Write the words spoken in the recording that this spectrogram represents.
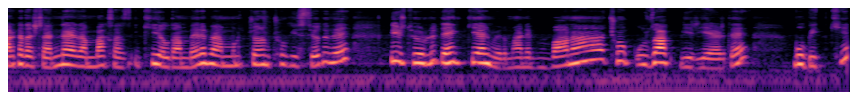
Arkadaşlar nereden baksanız 2 yıldan beri ben bunu canım çok istiyordu ve bir türlü denk gelmiyordum. Hani bana çok uzak bir yerde bu bitki.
